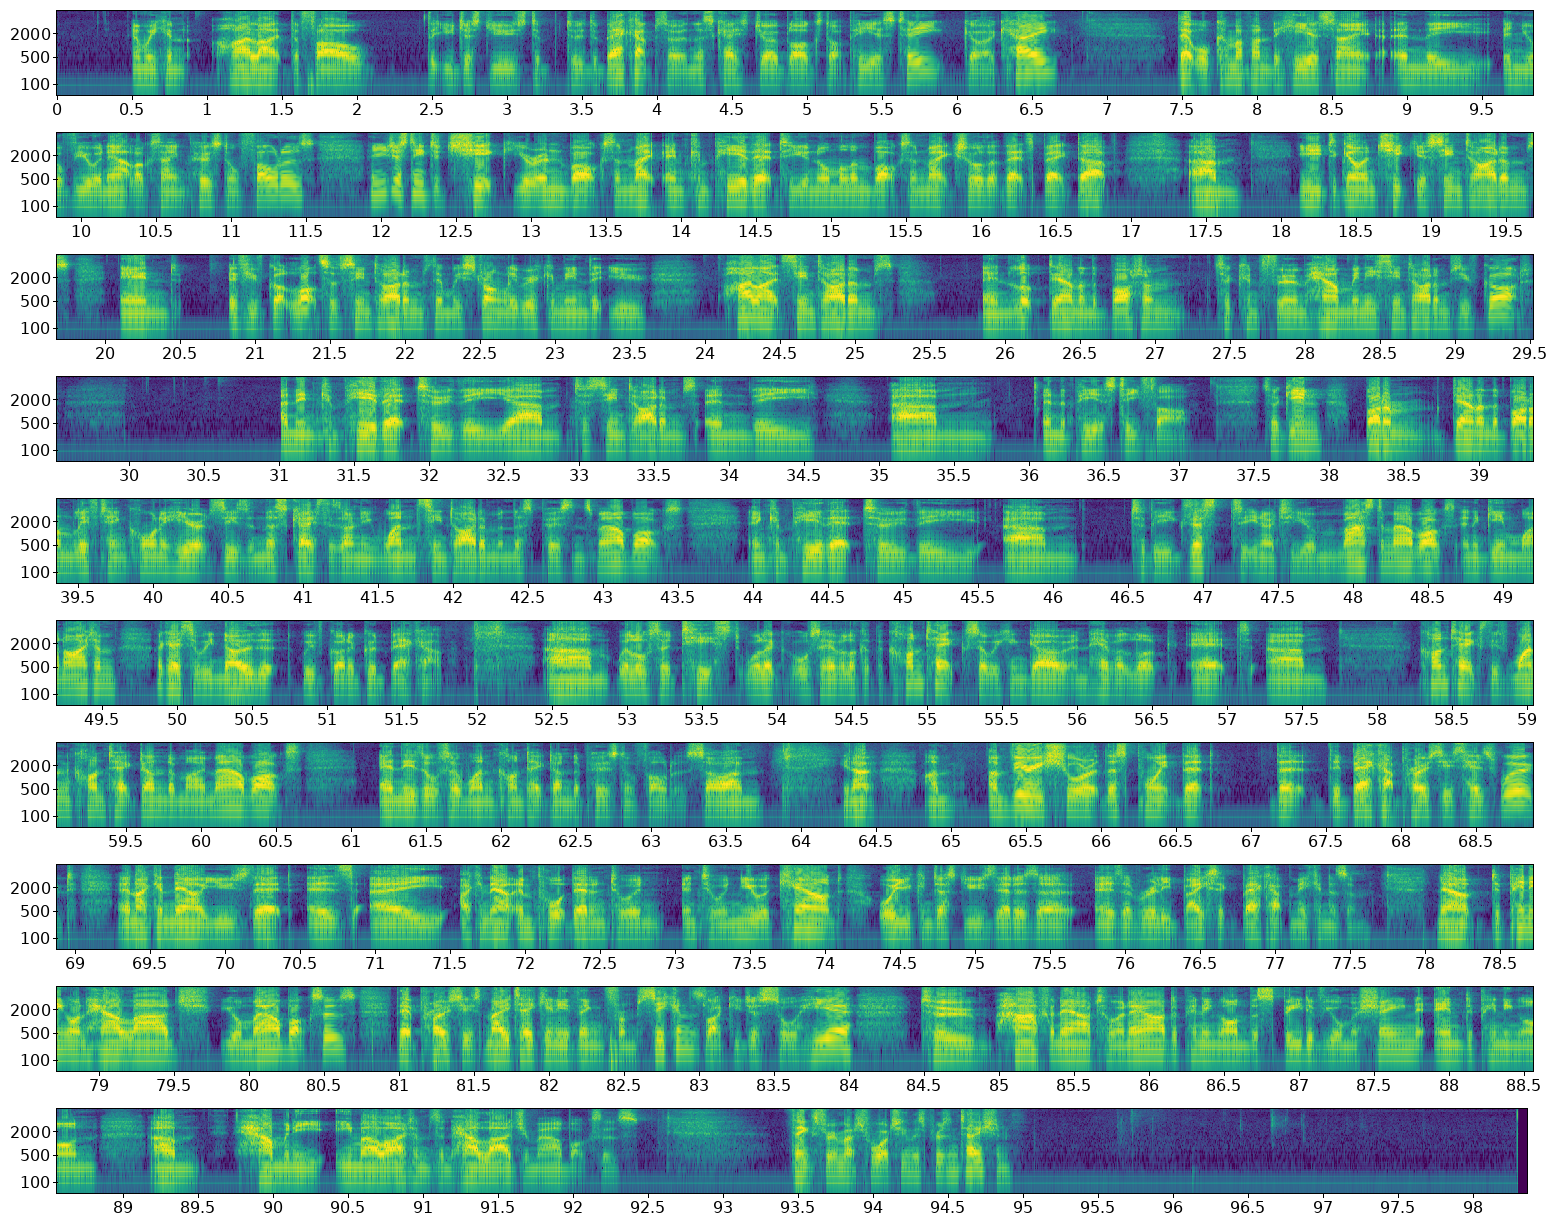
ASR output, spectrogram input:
and we can highlight the file that you just used to do the backup. So in this case, joebloggs.pst. Go OK. That will come up under here saying in the in your view in Outlook saying personal folders, and you just need to check your inbox and make and compare that to your normal inbox and make sure that that's backed up. Um, you need to go and check your sent items, and if you've got lots of sent items, then we strongly recommend that you highlight sent items and look down on the bottom to confirm how many sent items you've got and then compare that to the um, to sent items in the um, in the PST file. So again, bottom down in the bottom left hand corner here it says in this case there's only one sent item in this person's mailbox and compare that to the um, to the exist you know to your master mailbox and again one item okay so we know that we've got a good backup um, we'll also test we'll also have a look at the contacts so we can go and have a look at um, contacts there's one contact under my mailbox and there's also one contact under personal folders. So I'm, you know, I'm I'm very sure at this point that the the backup process has worked, and I can now use that as a I can now import that into a into a new account, or you can just use that as a as a really basic backup mechanism. Now, depending on how large your mailbox is, that process may take anything from seconds, like you just saw here, to half an hour to an hour, depending on the speed of your machine and depending on um, how many email items and how large your mailbox is. Thanks very much for watching this presentation.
